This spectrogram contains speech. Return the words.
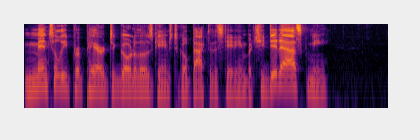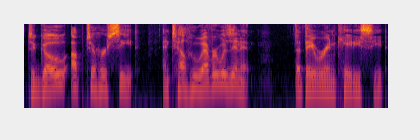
mentally prepared to go to those games, to go back to the stadium. But she did ask me to go up to her seat and tell whoever was in it that they were in Katie's seat.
